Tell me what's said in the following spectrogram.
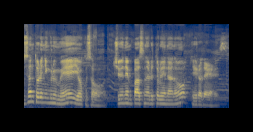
じさんトレーニングルームへようこそ。中年パーソナルトレーナーのジーロです。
